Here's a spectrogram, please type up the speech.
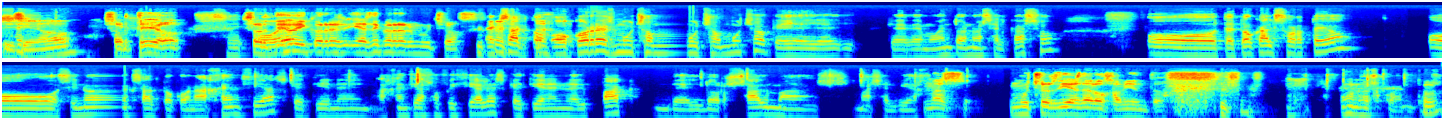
Y si no, sorteo. Sorteo y, corres, y has de correr mucho. Exacto. O corres mucho, mucho, mucho, que, que de momento no es el caso. O te toca el sorteo o si no, exacto, con agencias que tienen, agencias oficiales que tienen el pack del dorsal más, más el viaje. Más muchos días de alojamiento. unos, cuantos,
